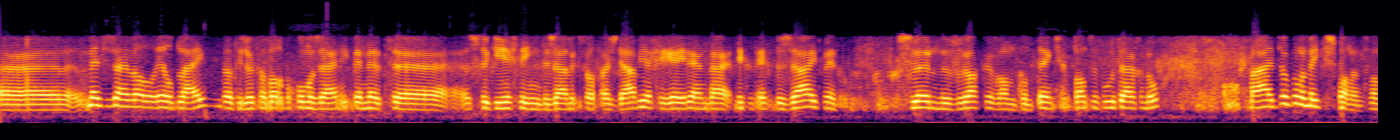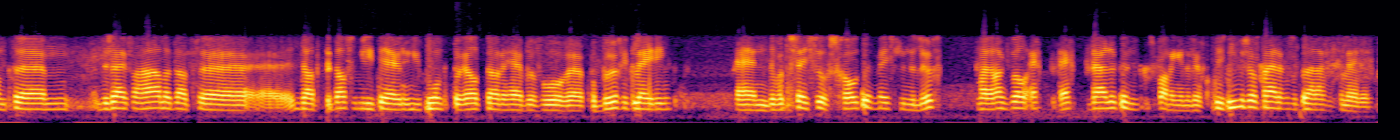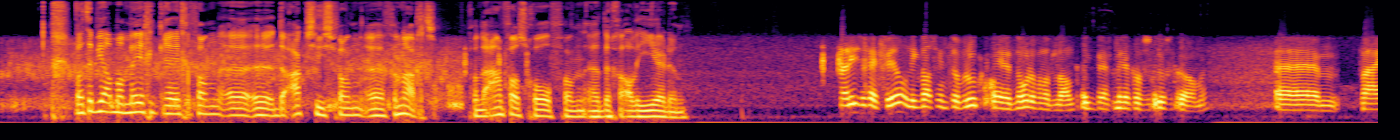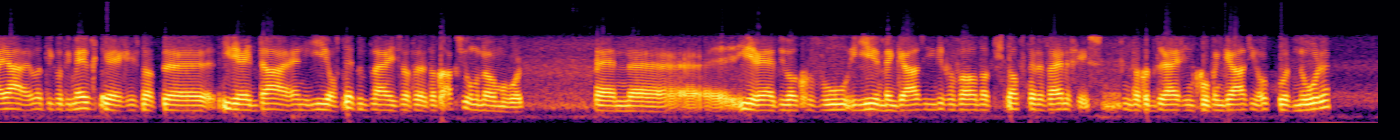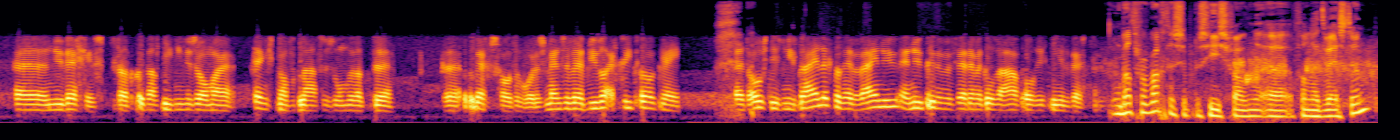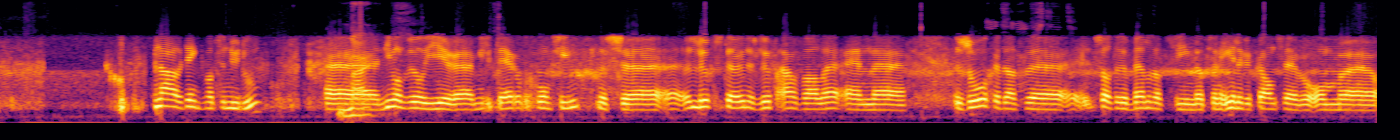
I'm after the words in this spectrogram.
uh, mensen zijn wel heel blij dat die luchtaanvallen begonnen zijn. Ik ben net een stukje richting de zuidelijke stad Ashdabia gereden. En daar ligt het echt bezaaid met sleunende wrakken van, van tanks en panzervoertuigen nog. Maar het is ook wel een beetje spannend, want ehm, er zijn verhalen dat, dat Gaddafi-militairen een uniform paraat zouden hebben voor, voor burgerkleding. En er wordt steeds veel geschoten, meestal in de lucht. Maar er hangt wel echt, echt duidelijk een spanning in de lucht. Het is niet meer zo veilig als een paar dagen geleden. Wat heb je allemaal meegekregen van uh, de acties van uh, vannacht? Van de aanvalsgolf van uh, de geallieerden? Nou, niet zo veel. Ik was in Tobruk, in het noorden van het land. Ik ben vanmiddag over teruggekomen. Um, maar ja, wat ik, wat ik meegekregen is dat iedereen daar en hier ontzettend blij is dat, dat de actie ondernomen wordt. En uh, iedereen heeft nu ook het gevoel, hier in Benghazi in ieder geval, dat die stad verder veilig is. En dat de bedreiging voor Benghazi, ook voor het noorden, uh, nu weg is. Dat Gaddafi niet meer zomaar tanks kan verplaatsen zonder dat uh, weggeschoten worden. Dus mensen hebben nu wel echt zoiets van, oké, het oosten is nu veilig, dat hebben wij nu. En nu kunnen we verder met onze aanval richting het westen. Wat verwachten ze precies van, van het westen? Nou, ik denk wat ze nu doen. Uh, maar... Niemand wil hier uh, militairen op de grond zien. Dus uh, luchtsteun, dus luchtaanvallen en zorgen dat, zoals de rebellen dat zien, dat ze een eerlijke kans hebben om,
